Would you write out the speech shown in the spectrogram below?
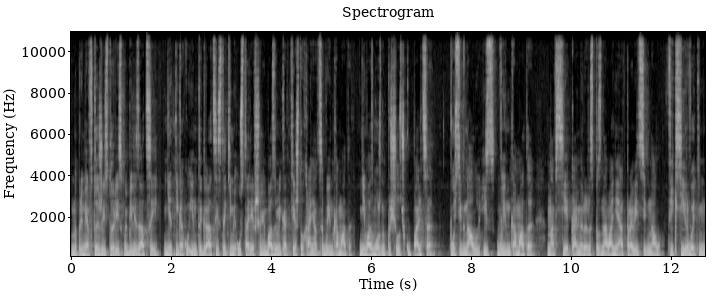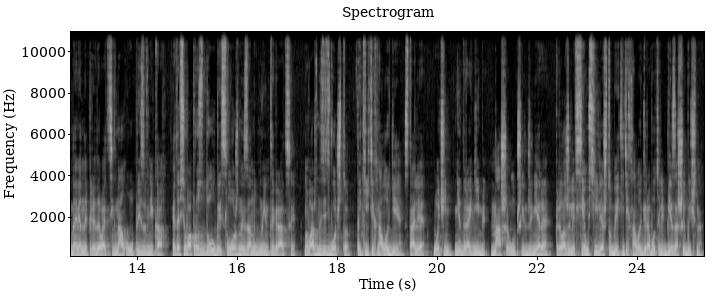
например, в той же истории с мобилизацией нет никакой интеграции с такими устаревшими базами, как те, что хранятся в военкоматах. Невозможно по щелчку пальца по сигналу из военкомата на все камеры распознавания отправить сигнал, фиксировать и мгновенно передавать сигнал о призывниках. Это все вопрос долгой, сложной, занудной интеграции. Но важно здесь вот что. Такие технологии стали очень недорогими. Наши лучшие инженеры приложили все усилия, чтобы эти технологии работали безошибочно.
